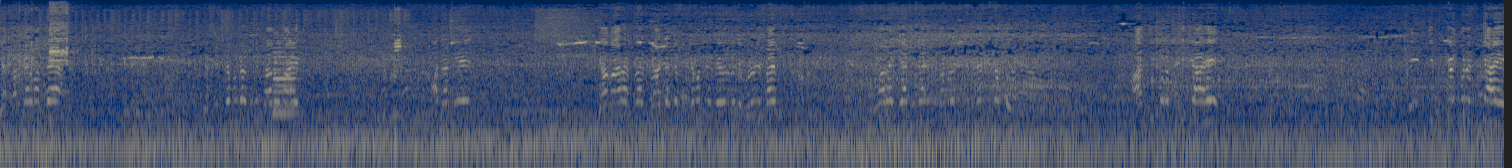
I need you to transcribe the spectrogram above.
या सरकारमधल्या जे शिष्टमंडळ तुम्ही चालवत आहेत आदरणीय या महाराष्ट्रात राज्याचे मुख्यमंत्री देवेंद्र फडणवीस साहेब तुम्हाला या ठिकाणी मी नम्रतेची विनंती करतो आजची परिस्थिती जी आहे ती इतकी बिकट परिस्थिती आहे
